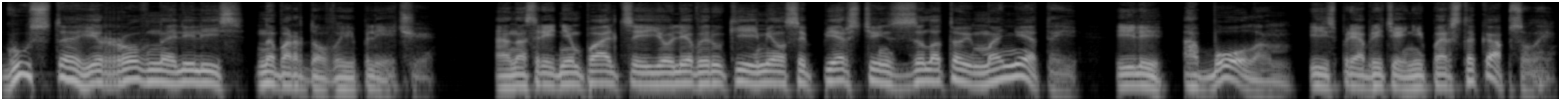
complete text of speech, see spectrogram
густо и ровно лились на бордовые плечи. А на среднем пальце ее левой руки имелся перстень с золотой монетой или оболом из приобретений перста-капсулы.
